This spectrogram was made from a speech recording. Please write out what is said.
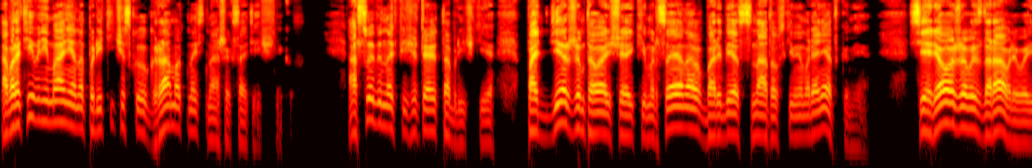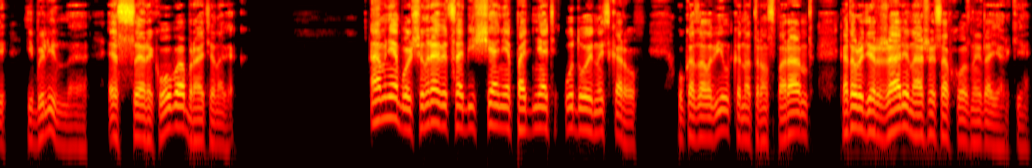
Обрати внимание на политическую грамотность наших соотечественников. Особенно впечатляют таблички «Поддержим товарища Ким Ир Сена в борьбе с натовскими марионетками», «Сережа, выздоравливай» и былинная «СССР и Куба, братья навек». А мне больше нравится обещание поднять удойность коров, — указала Вилка на транспарант, который держали наши совхозные доярки.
